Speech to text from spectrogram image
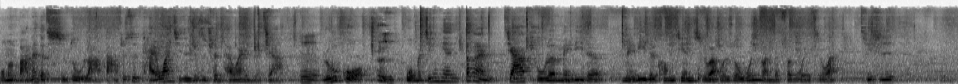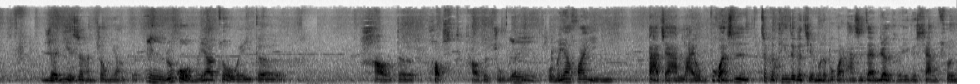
我们把那个尺度拉大，就是台湾其实就是全台湾人的家。嗯，如果我们今天当然家除了美丽的美丽的空间之外，或者说温暖的氛围之外，其实人也是很重要的。嗯如果我们要作为一个好的 host，好的主人，嗯我们要欢迎大家来。我们不管是这个听这个节目的，不管他是在任何一个乡村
